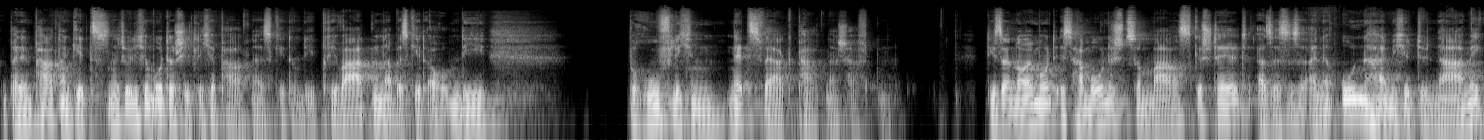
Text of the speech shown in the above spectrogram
Und bei den Partnern geht es natürlich um unterschiedliche Partner. Es geht um die privaten, aber es geht auch um die beruflichen Netzwerkpartnerschaften. Dieser Neumond ist harmonisch zum Mars gestellt, also es ist eine unheimliche Dynamik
